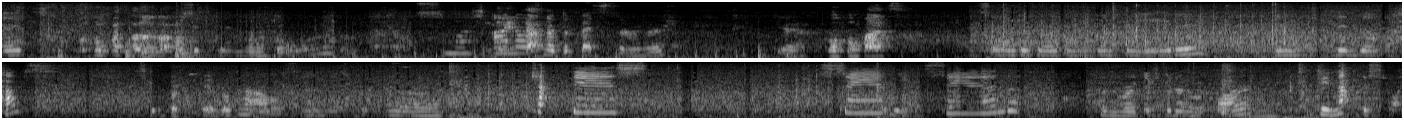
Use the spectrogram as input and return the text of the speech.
It's Smash. I know it's not the best server. Yeah. Open pants. So I'm just like I'm going to create it and then build a house. Let's get a bedrock house and let's put uh, cactus, sand, wait, sand. Doesn't work, it's gonna require. Okay, not this one.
